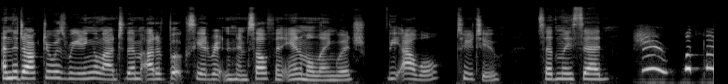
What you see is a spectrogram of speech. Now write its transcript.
and the doctor was reading aloud to them out of books he had written himself in animal language, the owl, Too-Too, suddenly said, Shoo! What's that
